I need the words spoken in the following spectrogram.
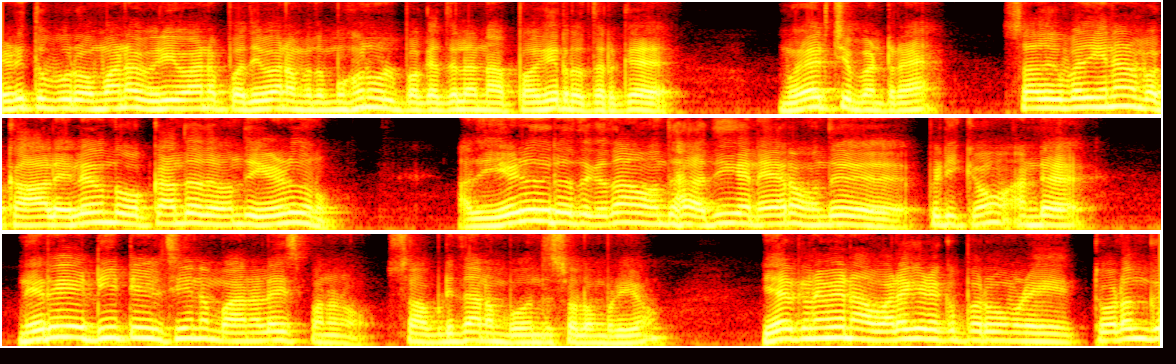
எழுத்துப்பூர்வமான விரிவான பதிவாக நமது முகநூல் பக்கத்தில் நான் பகிர்றதற்கு முயற்சி பண்ணுறேன் ஸோ அதுக்கு பார்த்தீங்கன்னா நம்ம காலையிலேருந்து உட்காந்து அதை வந்து எழுதணும். அது எழுதுறதுக்கு தான் வந்து அதிக நேரம் வந்து பிடிக்கும். அண்டு நிறைய டீட்டெயில்ஸையும் நம்ம அனலைஸ் பண்ணணும். ஸோ அப்படி தான் நம்ம வந்து சொல்ல முடியும். ஏற்கனவே நான் வடகிழக்கு பருவமழை தொடங்க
